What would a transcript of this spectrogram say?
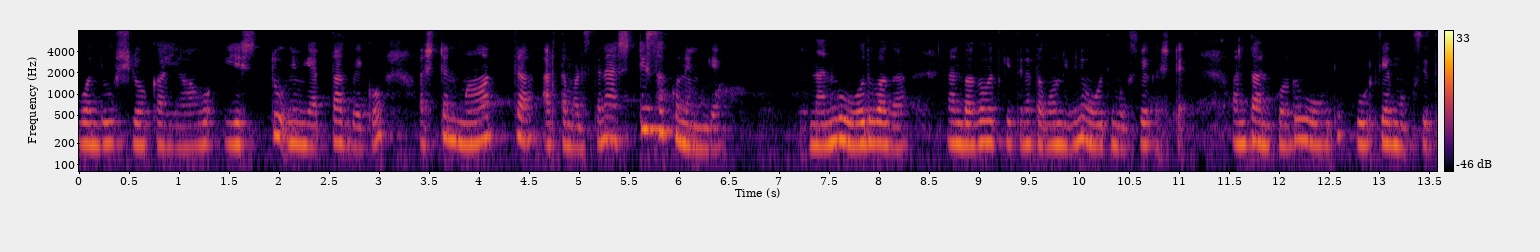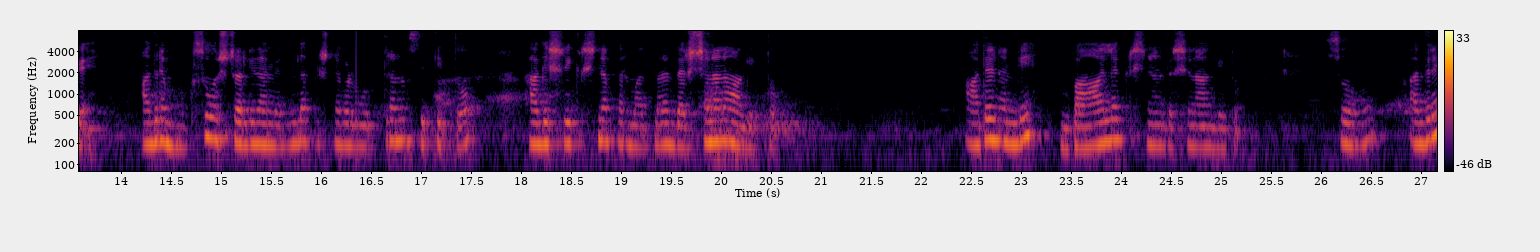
ಒಂದು ಶ್ಲೋಕ, ಯಾವ, ಎಷ್ಟು ನಿಮಗೆ ಅರ್ಥ ಆಗಬೇಕು ಅಷ್ಟನ್ನು ಮಾತ್ರ ಅರ್ಥ ಮಾಡಿಸ್ತಾನೆ. ಅಷ್ಟೇ ಸಾಕು ನಿಮಗೆ. ನನಗೂ ಓದುವಾಗ ನಾನು ಭಗವದ್ಗೀತೆನ ತೊಗೊಂಡಿದ್ದೀನಿ, ಓದಿ ಮುಗಿಸ್ಬೇಕಷ್ಟೆ ಅಂತ ಅಂದ್ಕೊಂಡು ಓದಿ ಪೂರ್ತಿಯಾಗಿ ಮುಗಿಸಿದ್ದೆ. ಆದರೆ ಮುಗಿಸುವಷ್ಟರಲ್ಲಿ ನನ್ನೆಲ್ಲ ಪ್ರಶ್ನೆಗಳು ಉತ್ತರನೂ ಸಿಕ್ಕಿತ್ತು. ಹಾಗೆ ಶ್ರೀಕೃಷ್ಣ ಪರಮಾತ್ಮನ ದರ್ಶನವೂ ಆಗಿತ್ತು. ಆದರೆ ನನಗೆ ಬಾಲಕೃಷ್ಣನ ದರ್ಶನ ಆಗಿದ್ದು. ಸೊ ಆದರೆ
